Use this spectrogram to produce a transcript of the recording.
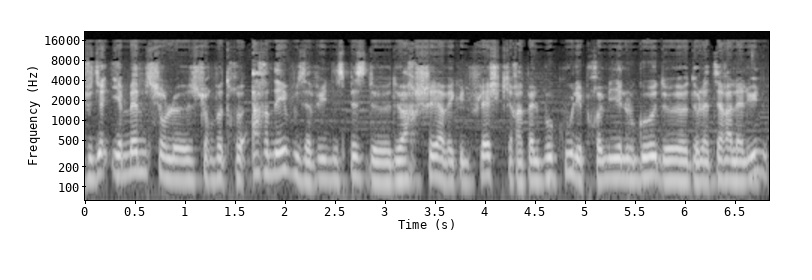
je veux dire, il y a même sur votre harnais, vous avez une espèce de, de archer avec une flèche qui rappelle beaucoup les premiers logos de, la Terre à la Lune.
